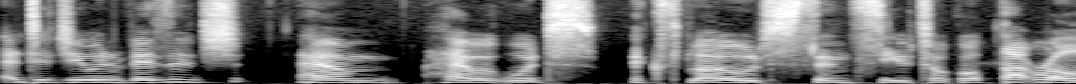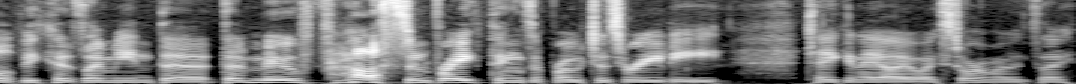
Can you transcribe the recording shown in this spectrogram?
Uh, did you envisage um, how it would explode since you took up that role? Because I mean, the the move fast and break things approach has really taken AI by storm. I would say.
